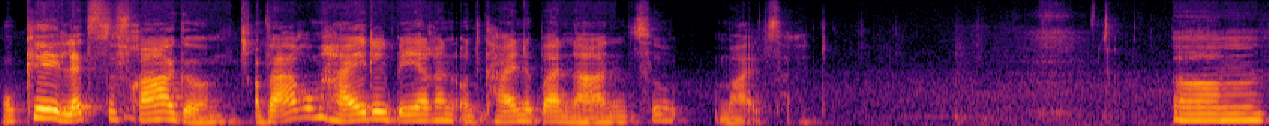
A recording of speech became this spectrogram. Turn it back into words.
Okay, letzte Frage. Warum Heidelbeeren und keine Bananen zur Mahlzeit? Ähm,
